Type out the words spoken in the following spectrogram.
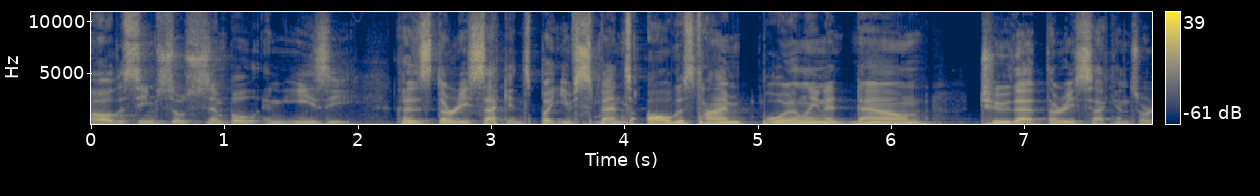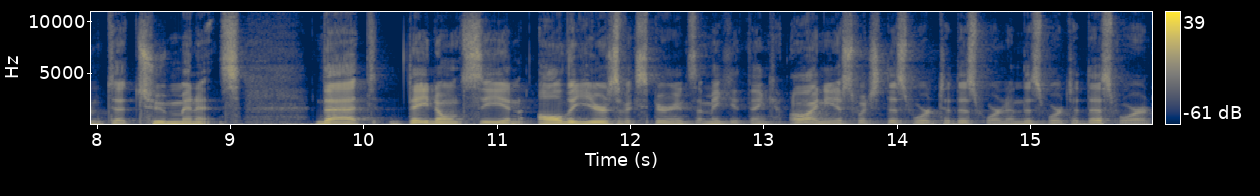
oh, this seems so simple and easy because it's 30 seconds, but you've spent all this time boiling it down to that 30 seconds or to two minutes that they don't see in all the years of experience that make you think, oh, I need to switch this word to this word and this word to this word.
